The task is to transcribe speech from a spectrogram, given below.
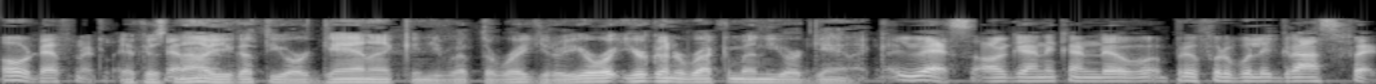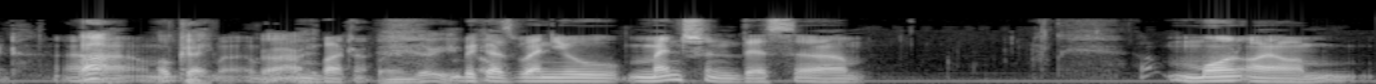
Oh, definitely. Because now you got the organic and you've got the regular. You're you're going to recommend the organic. Yes, organic and uh, preferably grass-fed Ah, um, okay. right. butter. Well, you go. because when you mentioned this um, mo- um,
